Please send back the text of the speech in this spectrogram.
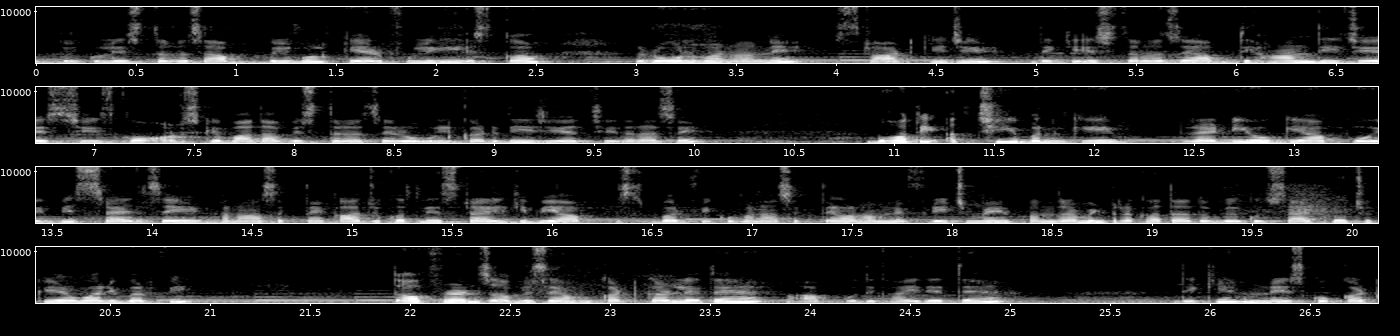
बिल्कुल इस तरह से आप बिल्कुल केयरफुली इसका रोल बनाने स्टार्ट कीजिए। देखिए, इस तरह से आप ध्यान दीजिए इस चीज़ को और उसके बाद आप इस तरह से रोल कर दीजिए अच्छी तरह से। बहुत ही अच्छी बन के रेडी होगी आप। कोई भी स्टाइल से बना सकते हैं। काजू कतली स्टाइल की भी आप इस बर्फ़ी को बना सकते हैं। और हमने फ्रिज में पंद्रह मिनट रखा था तो बिल्कुल सेट हो चुकी है हमारी बर्फ़ी। तो अब फ्रेंड्स अब इसे हम कट कर लेते हैं। आपको दिखाई देते हैं। देखिए, हमने इसको कट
